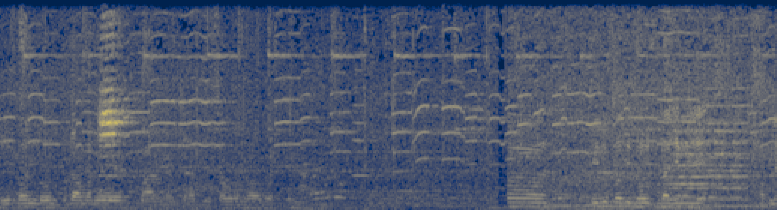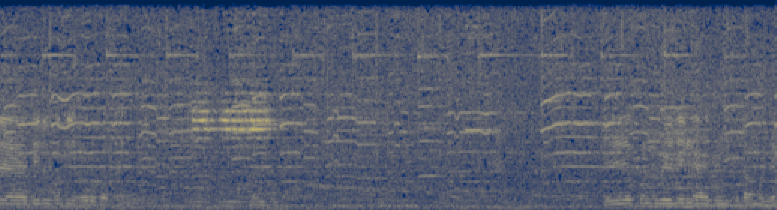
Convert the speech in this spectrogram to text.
ही पण दोन फुटामध्ये मारण्याची आपली चौरंगावर बसते तिरुपती दोन फुटाचे म्हणजे आपले तिरुपती स्वरूपात आहे. दोन फुट. हे पण वेलिंग आहे दोन फुटामध्ये.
